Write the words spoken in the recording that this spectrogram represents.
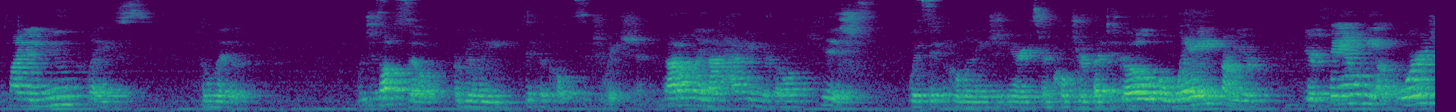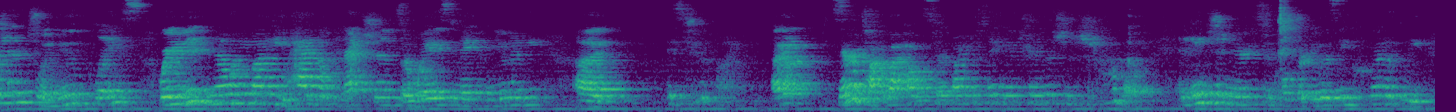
to find a new place to live, which is also a really difficult situation. Not only not having your own kids was difficult in ancient Near Eastern culture, but to go away from your, your family of origin to a new place where you didn't know anybody, you had no connections or ways to make community, uh, it's terrifying. I don't, Sarah talked about how it's terrifying just making a transition to Chicago. In ancient Near Eastern culture, it was incredibly,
